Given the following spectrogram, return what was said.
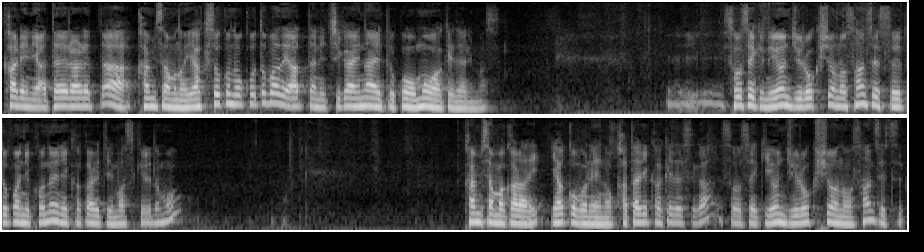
彼に与えられた神様の約束の言葉であったに違いないとこう思うわけであります。創世記の46章の3節というところにこのように書かれていますけれども、神様からヤコブへの語りかけですが、創世記46章の3節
